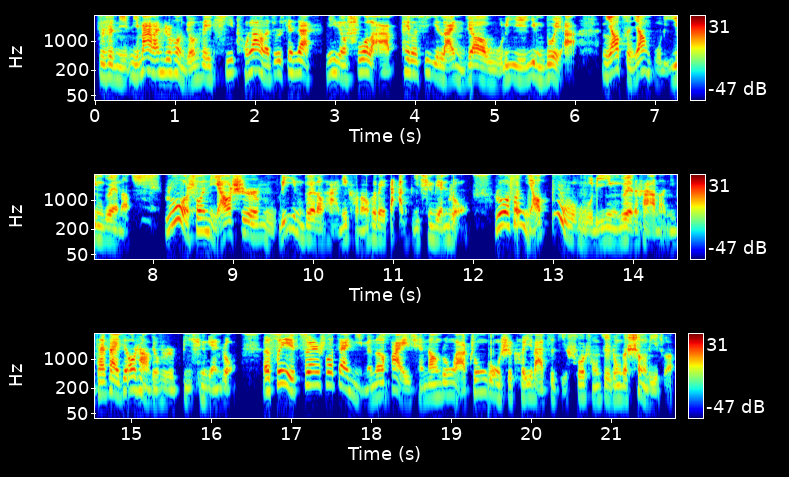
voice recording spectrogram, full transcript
就是你你骂完之后你就会被踢。同样的，就是现在你已经说了啊，佩洛西一来你就要武力应对啊，你要怎样武力应对呢？如果说你要是武力应对的话，你可能会被打得鼻青脸肿；如果说你要不武力应对的话呢，你在外交上就是鼻青脸肿。呃，所以虽然说在你们的话语权当中啊，中共是可以把自己说成最终的胜利者，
